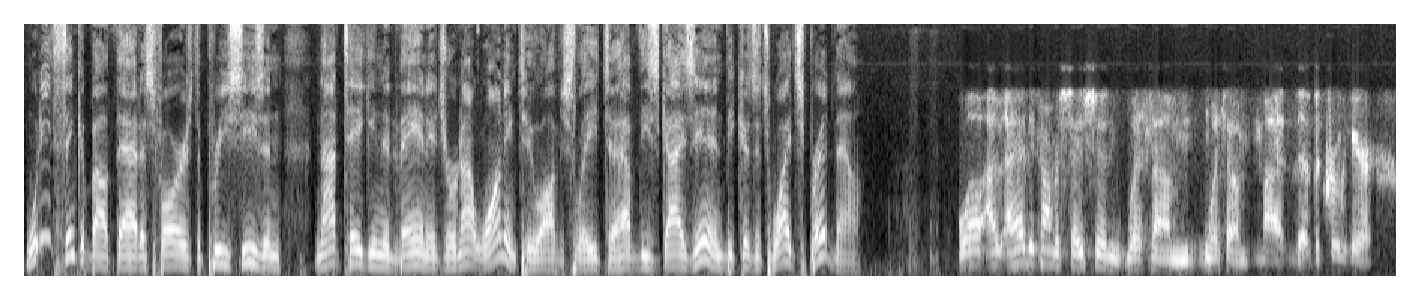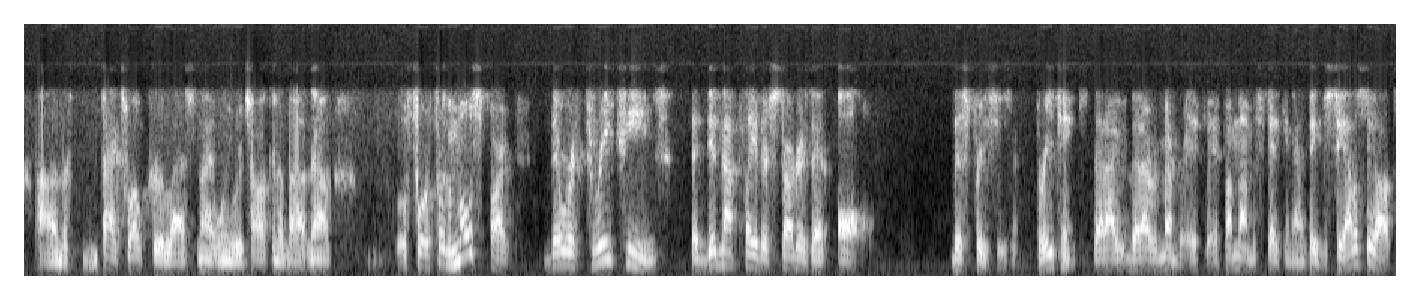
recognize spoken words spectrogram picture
What do you think about that as far as the preseason not taking advantage or not wanting to, obviously, to have these guys in because it's widespread now? Well, I, I had the conversation with um, with um, my the, the crew here, uh, the Pac-12 crew last night when we were talking about now. For for the most part, there were three teams that did not play their starters at all this preseason. Three teams that I that I remember, if if I'm not mistaken. I think the Seattle Seahawks,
